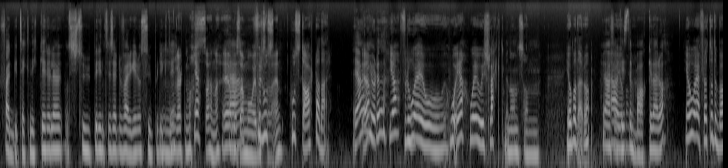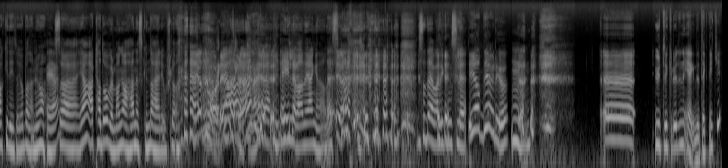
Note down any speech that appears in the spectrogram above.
fargetekniker, eller superinteressert i farger, og superdyktig. Mm, lærte Lært masse av henne. Jeg Ja. sammen med For henne i hun, Bogstadveien. hun starta der. Ja, hun Ja. gjorde det. Ja, for hun er jo, hun, ja, hun er jo i slekt med noen som jobber der òg. Hun er faktisk tilbake der òg. Ja, hun er flytta tilbake dit og jobber der nå òg. Ja. Så ja, jeg har tatt over mange av hennes kunder her i Oslo. Ja, du har det. Ja, Ja. Hele vennegjengen hennes. Så det er veldig koselig. ja det er det jo. Mm. Eh, utvikler du dine egne teknikker?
